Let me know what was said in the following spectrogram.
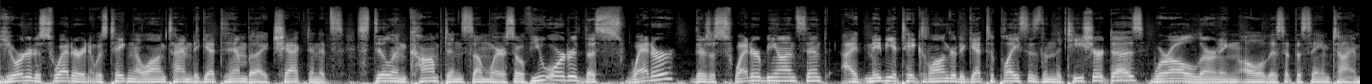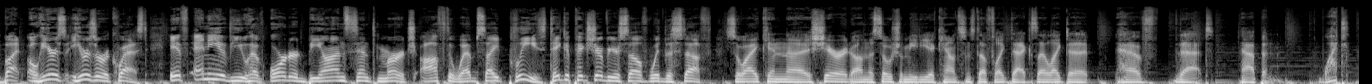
he ordered a sweater and it was taking a long time to get to him, but I checked and it's still in Compton somewhere. So if you ordered the sweater, there's a sweater Beyond Synth. I, maybe it takes longer to get to places than the t-shirt does. We're all learning all of this at the same time. But oh, here's here's a request. If any of you have ordered Beyond Synth merch off the website, please take a picture of yourself with the stuff so I can uh, share it on the social media accounts and stuff like that because I like to have that happen. What?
